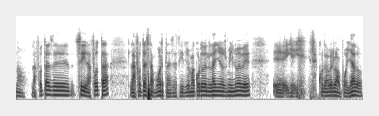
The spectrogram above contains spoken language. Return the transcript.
no, la FOTA es de... Sí, la FOTA, la FOTA está muerta. Es decir, yo me acuerdo en el año 2009, eh, y, recuerdo haberlo apoyado,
